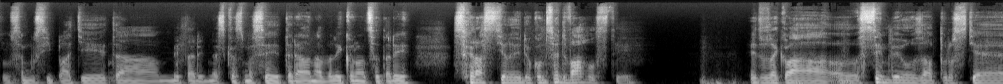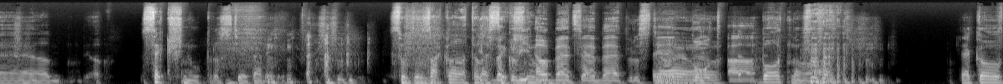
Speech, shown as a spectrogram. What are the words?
to se musí platit a my tady dneska jsme si teda na Velikonoce tady schrastili dokonce dva hosty. Je to taková uh, symbioza prostě uh, sectionu prostě tady. Jsou to zakladatelé Je to takový sectionu. LBCB, prostě Jo, jo, jo. bot a... Bot, no. jako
